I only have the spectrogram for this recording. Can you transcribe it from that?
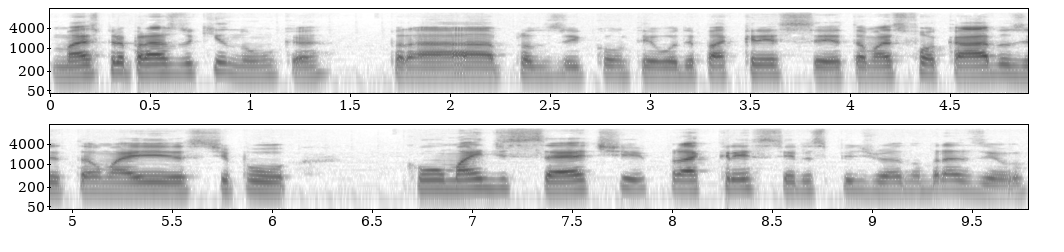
mais preparados do que nunca para produzir conteúdo e para crescer, estão mais focados e estão mais tipo com o mindset para crescer o speedrun no Brasil.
